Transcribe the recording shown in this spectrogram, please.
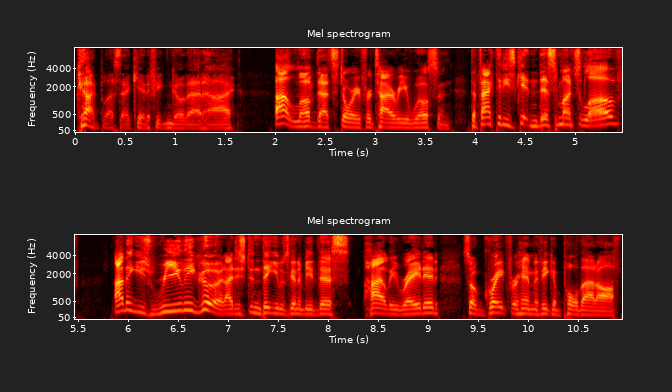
God bless that kid if he can go that high. I love that story for Tyree Wilson. The fact that he's getting this much love, I think he's really good. I just didn't think he was going to be this highly rated. So great for him if he can pull that off.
